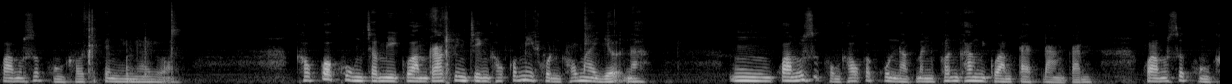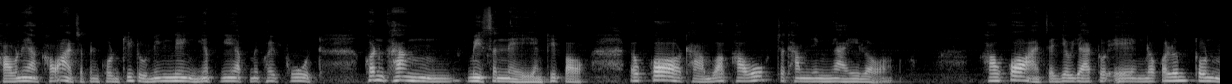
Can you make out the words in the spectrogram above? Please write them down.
ความรู้สึกของเขาจะเป็นยังไงหรอเขาก็คงจะมีความรักจริง ๆ เขาก็มีคนเข้ามาเยอะนะ อืม ความรู้สึกของเขากับคุณนะมันค่อนข้างมีความแตกต่างกัน ความรู้สึกของเขาเนี่ย เขาอาจจะเป็นคนที่ดูนิ่งๆ เงียบๆ ไม่ค่อยพูด ค่อนข้างมีเสน่ห์อย่างที่บอก แล้วก็ถามว่าเขาจะทำยังไงหรอเขาก็อาจจะเยียวยาตัวเอง แล้วก็เริ่มต้นใ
